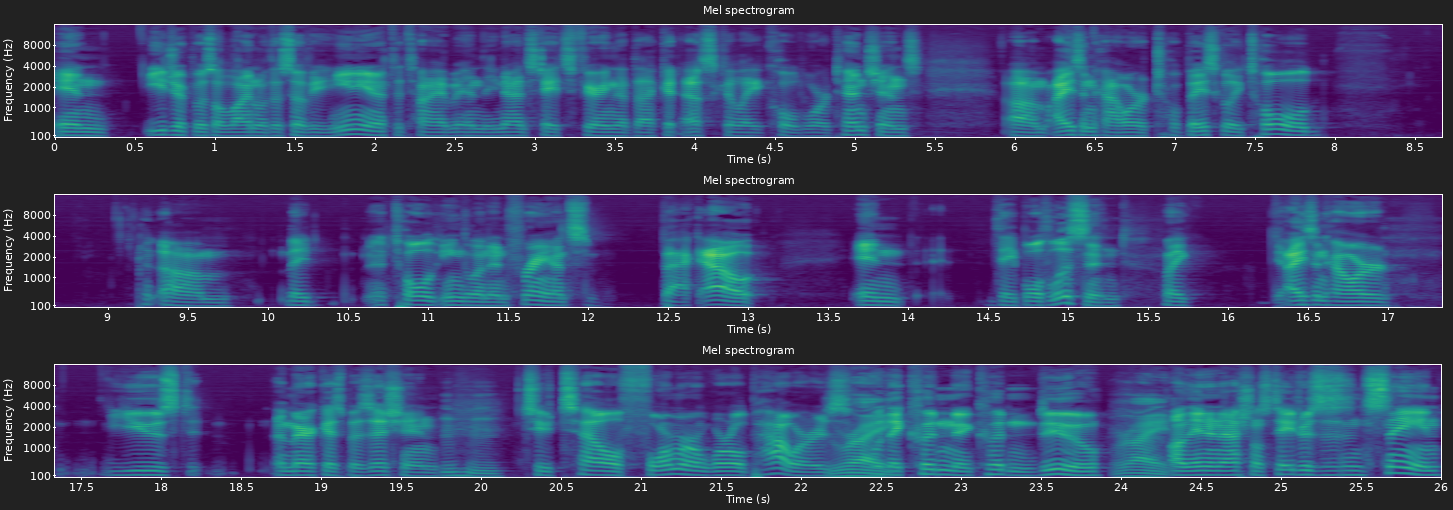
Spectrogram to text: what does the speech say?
and Egypt was aligned with the Soviet Union at the time, and the United States fearing that that could escalate Cold War tensions. Um, Eisenhower to- basically told um, they told England and France back out, and they both listened. Like Eisenhower used America's position to tell former world powers Right. what they couldn't and couldn't do Right. on the international stage, which is insane.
